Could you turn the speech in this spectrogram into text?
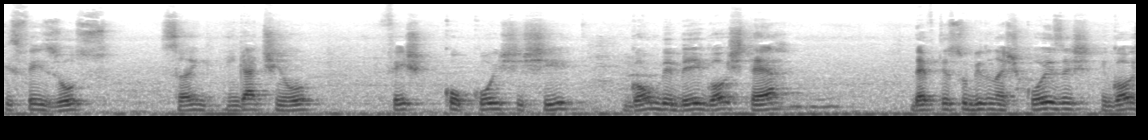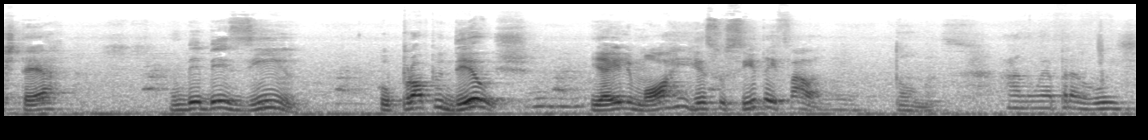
Fez, fez osso, sangue, engatinhou, fez cocô e xixi, igual um bebê, igual Esther. Deve ter subido nas coisas, igual Esther. Um bebezinho, o próprio Deus. E aí ele morre, ressuscita e fala: Toma. Ah, não é para hoje.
